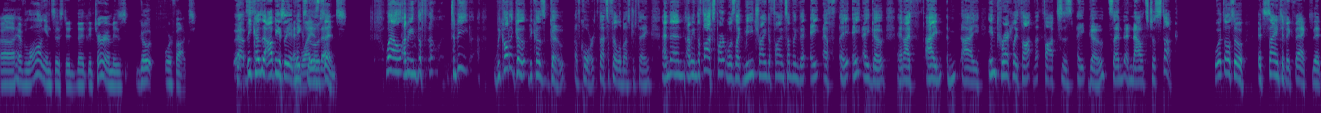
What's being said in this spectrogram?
uh, have long insisted that the term is goat or fox. Uh, because obviously it And makes most sense. Well, I mean, the to be we called it goat because goat, of course, that's a filibuster thing. And then, I mean, the fox part was like me trying to find something that ate a, ate a goat, and I I I incorrectly thought that foxes ate goats, and and now it's just stuck. Well, it's also it's scientific fact that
